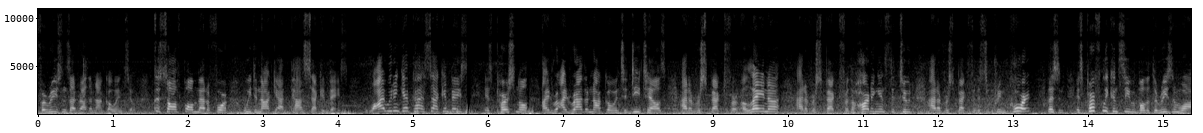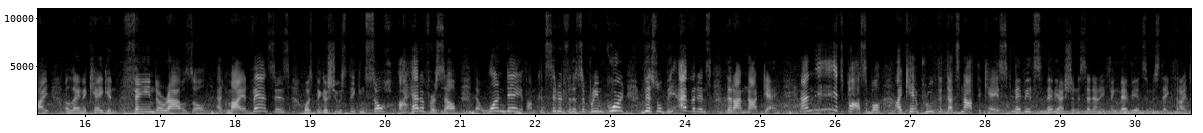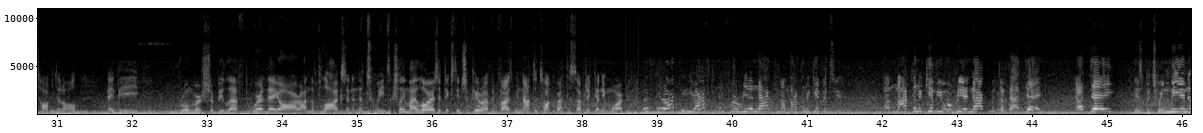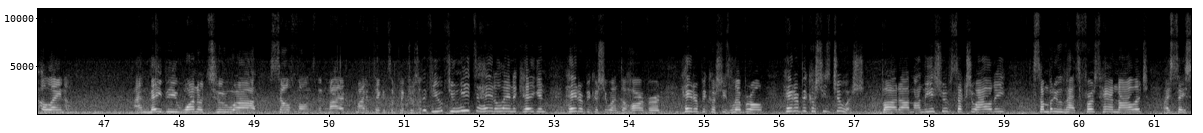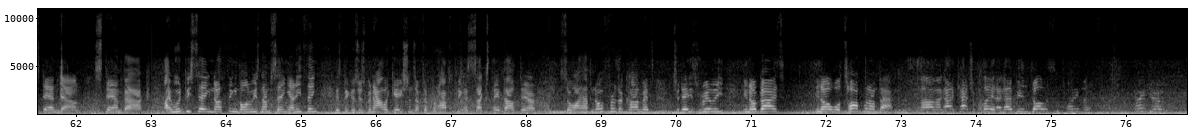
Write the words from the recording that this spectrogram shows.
for reasons I'd rather not go into. It's a softball metaphor, we did not get past second base. Why we didn't get past second base is personal. I'd, I'd, rather not go into details out of respect for Elena, out of respect for the Harding Institute, out of respect for the Supreme Court. Listen, it's perfectly conceivable that the reason why Elena Kagan feigned arousal at my advances was because she was thinking so ahead of herself that one day, if I'm considered for the Supreme Court, this will be evidence that I'm not gay. And it's possible. I can't prove that that's not the case. Maybe it's maybe I shouldn't have said anything. Maybe it's a mistake that I talked at all. Maybe rumors should be left where they are on the blogs and in the tweets. Actually, my lawyers at Dickstein Shapiro have advised me not to talk about the subject anymore. Listen, you're asking, you're asking me for a reenactment. I'm not going to give it to you. I'm not going to give you a reenactment of that day. That day is between me and Elena and maybe one or two uh, cell phones that might have, might have taken some pictures. If you, if you need to hate Elena Kagan, hate her because she went to Harvard, hate her because she's liberal, hate her because she's Jewish. But um, on the issue of sexuality, somebody who has firsthand knowledge, I say stand down, stand back. I would be saying nothing. The only reason I'm saying anything is because there's been allegations of there perhaps being a sex tape out there. So I have no further comments. Today's really, you know, guys, you know, we'll talk when I'm back. Um, I gotta catch a plane. I gotta be in Dulles in 20 minutes. Thank you.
